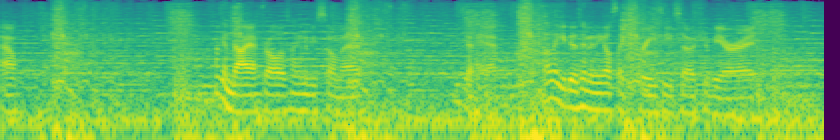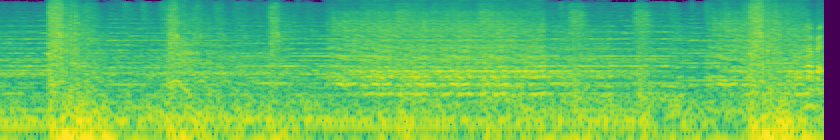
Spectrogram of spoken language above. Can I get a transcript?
Ow. Fucking die after all this, I'm gonna be so mad. He's got half. I don't think he does anything else like crazy, so it should be alright. Stop it.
